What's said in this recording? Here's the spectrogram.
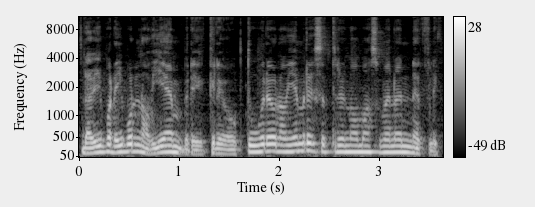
La vi por ahí por noviembre, creo, octubre o noviembre que se estrenó más o menos en Netflix.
